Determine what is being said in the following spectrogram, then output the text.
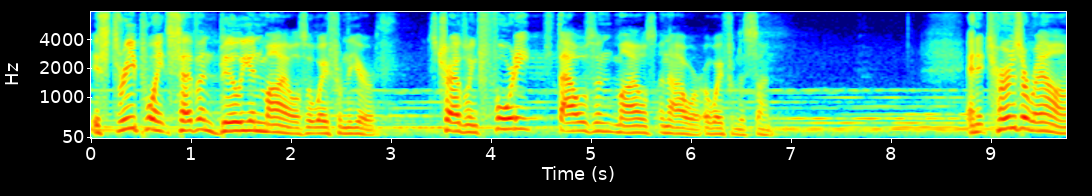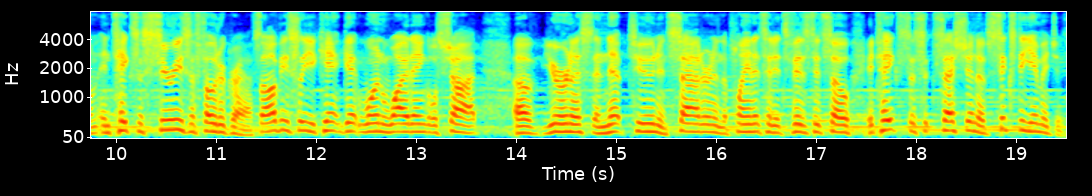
is 3.7 billion miles away from the Earth. It's traveling 40,000 miles an hour away from the sun. And it turns around and takes a series of photographs. Obviously, you can't get one wide angle shot of Uranus and Neptune and Saturn and the planets that it's visited, so it takes a succession of 60 images.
